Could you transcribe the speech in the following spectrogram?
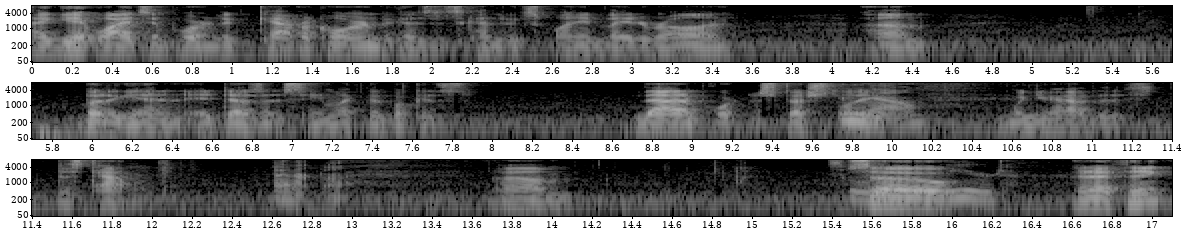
I get why it's important to Capricorn because it's kind of explained later on. Um, but again, it doesn't seem like the book is that important, especially No. when you have this this talent. I don't know. Um, a So- weird. and I think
